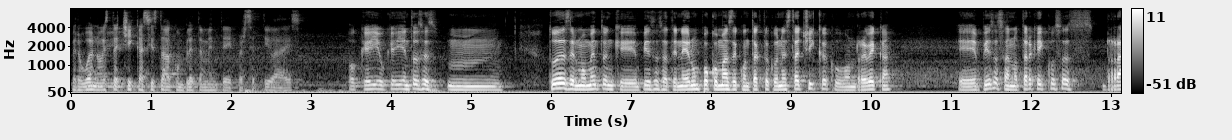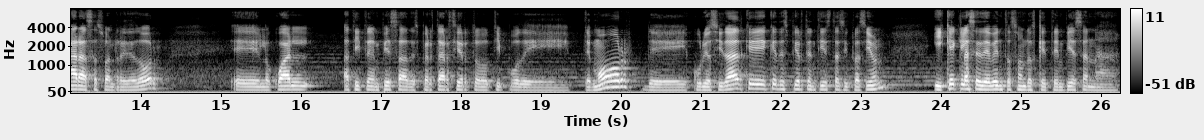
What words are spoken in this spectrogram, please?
Pero bueno, esta chica sí estaba completamente perceptiva a eso. Ok, ok, entonces mm, tú desde el momento en que empiezas a tener un poco más de contacto con esta chica, con Rebeca, eh, empiezas a notar que hay cosas raras a su alrededor, eh, lo cual a ti te empieza a despertar cierto tipo de temor, de curiosidad que, despierta en ti esta situación y qué clase de eventos son los que te empiezan a,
